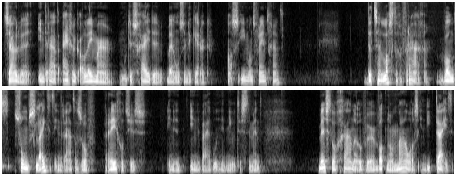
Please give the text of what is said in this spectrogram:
Zouden we inderdaad eigenlijk alleen maar moeten scheiden bij ons in de kerk als iemand vreemd gaat? Dat zijn lastige vragen, want soms lijkt het inderdaad alsof regeltjes in, het, in de Bijbel, in het Nieuwe Testament, best wel gaan over wat normaal was in die tijd.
